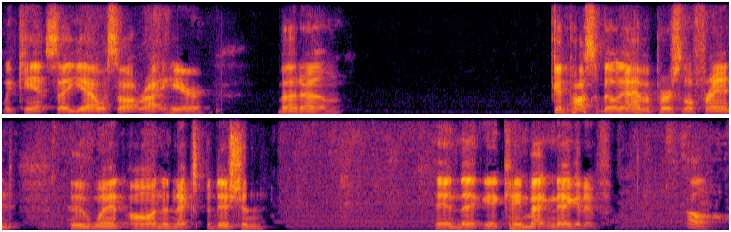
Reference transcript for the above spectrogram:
We can't say, yeah, we saw it right here. But um good possibility. I have a personal friend who went on an expedition and that it came back negative. oh,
